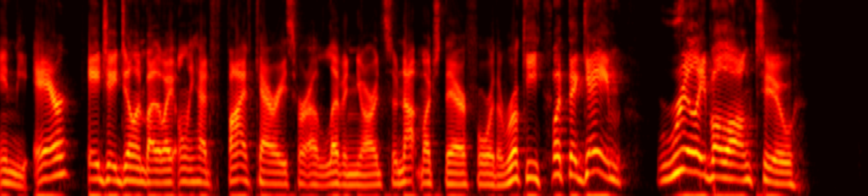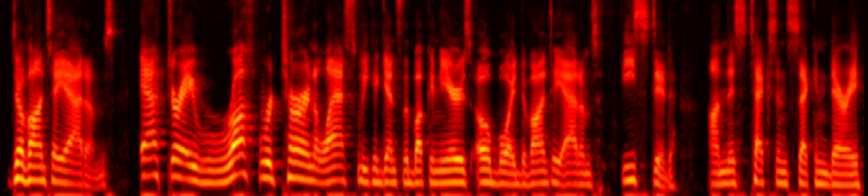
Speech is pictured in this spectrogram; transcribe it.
in the air. AJ Dillon, by the way, only had 5 carries for 11 yards, so not much there for the rookie. But the game really belonged to Davante Adams. After a rough return last week against the Buccaneers, oh boy, Davante Adams feasted on this Texans secondary.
